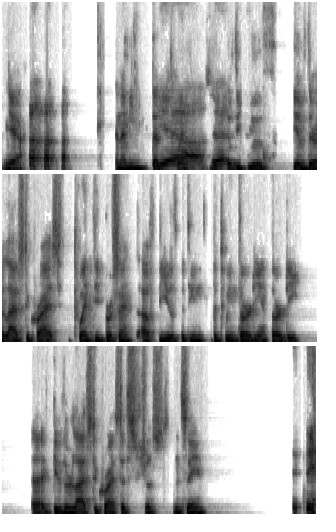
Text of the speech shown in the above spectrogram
yeah. and I mean, that yeah, that, of the youth give their lives to Christ. Twenty percent of the youth between between thirty and thirty uh, give their lives to Christ. That's just insane. that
